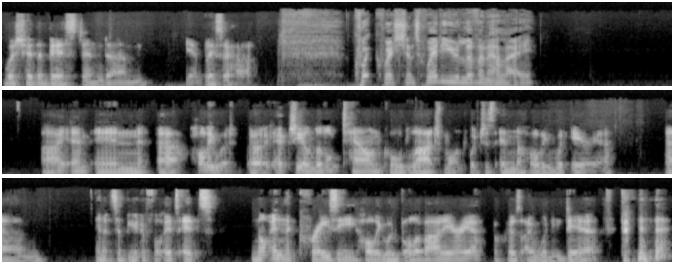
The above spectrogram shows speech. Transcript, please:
wish her the best and um, yeah, bless her heart. Quick questions. Where do you live in LA? I am in uh, Hollywood, uh, actually a little town called Larchmont, which is in the Hollywood area, um, and it's a beautiful. It's it's not in the crazy Hollywood Boulevard area because I wouldn't dare.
